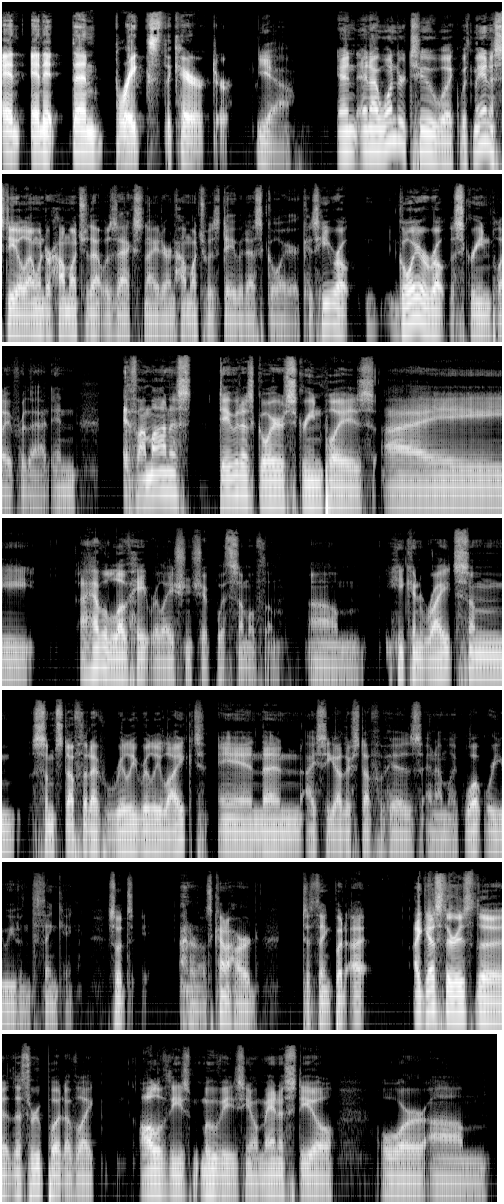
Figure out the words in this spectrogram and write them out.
and and it then breaks the character. Yeah. And and I wonder too, like with Man of Steel, I wonder how much of that was Zack Snyder and how much was David S. Goyer because he wrote Goyer wrote the screenplay for that. And if I'm honest, David S. Goyer's screenplays, I I have a love hate relationship with some of them. Um, he can write some some stuff that I've really really liked, and then I see other stuff of his, and I'm like, what were you even thinking? So it's I don't know, it's kind of hard to think, but I I guess there is the the throughput of like all of these movies, you know, Man of Steel or um,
